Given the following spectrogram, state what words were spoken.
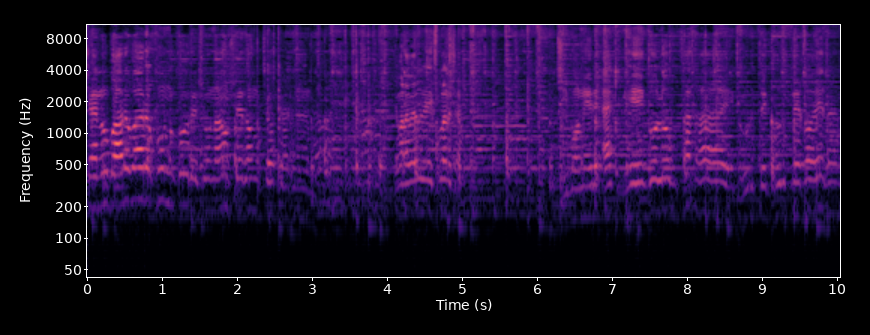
কেন বারবার ফোন করে শোনাও সে রং চকা জীবনের একঘেয়ে গোলক ধাঁধায় ঘুরতে ঘুরতে হয়রান।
